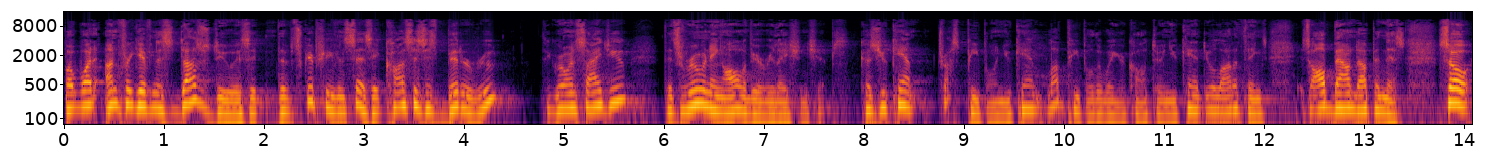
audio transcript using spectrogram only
but what unforgiveness does do is it, the scripture even says it causes this bitter root to grow inside you that's ruining all of your relationships. Because you can't trust people and you can't love people the way you're called to and you can't do a lot of things. It's all bound up in this. So,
